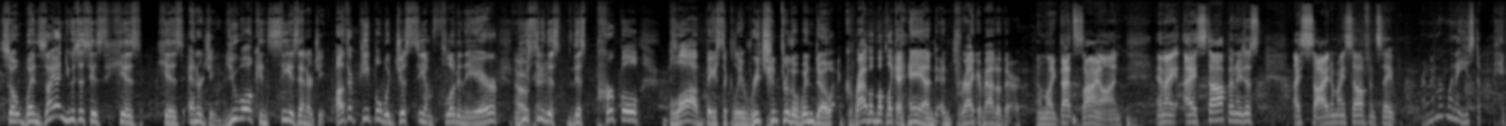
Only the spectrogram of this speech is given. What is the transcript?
So when Zion uses his his his energy, you all can see his energy. Other people would just see him float in the air. You Okay. see this this purple blob basically reaching through the window, grab him up like a hand, and drag him out of there. I'm like, that's Zion. And I, I stop and I just I sigh to myself and say, Remember when I used to pick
